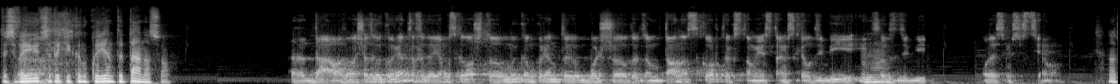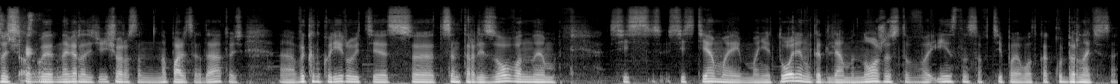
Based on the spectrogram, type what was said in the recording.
То есть вы а, все-таки конкуренты Таносу? Э, да, вот насчет конкурентов, я бы сказал, что мы конкуренты больше вот этом Tanos, Cortex, там есть TimescaleDB, InfluxDB, mm-hmm. вот этим системам. Ну, то есть, Сейчас как бы, наверное, еще раз там на пальцах, да, то есть э, вы конкурируете с централизованным системой мониторинга для множества инстансов, типа вот как Kubernetes.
